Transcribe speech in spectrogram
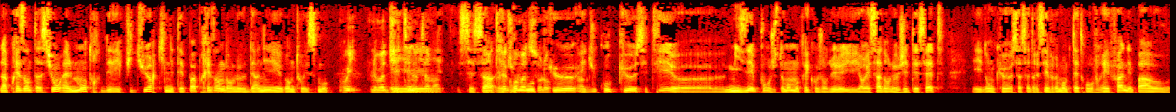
la présentation, elle montre des features qui n'étaient pas présentes dans le dernier Gran Turismo. Oui, le mode GT Et notamment. C'est ça. Un très et gros du mode coup solo. Que, Ah. Et du coup que c'était euh, misé pour justement montrer qu'aujourd'hui il y aurait ça dans le GT7 Et donc ça s'adressait vraiment peut-être aux vrais fans et pas aux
